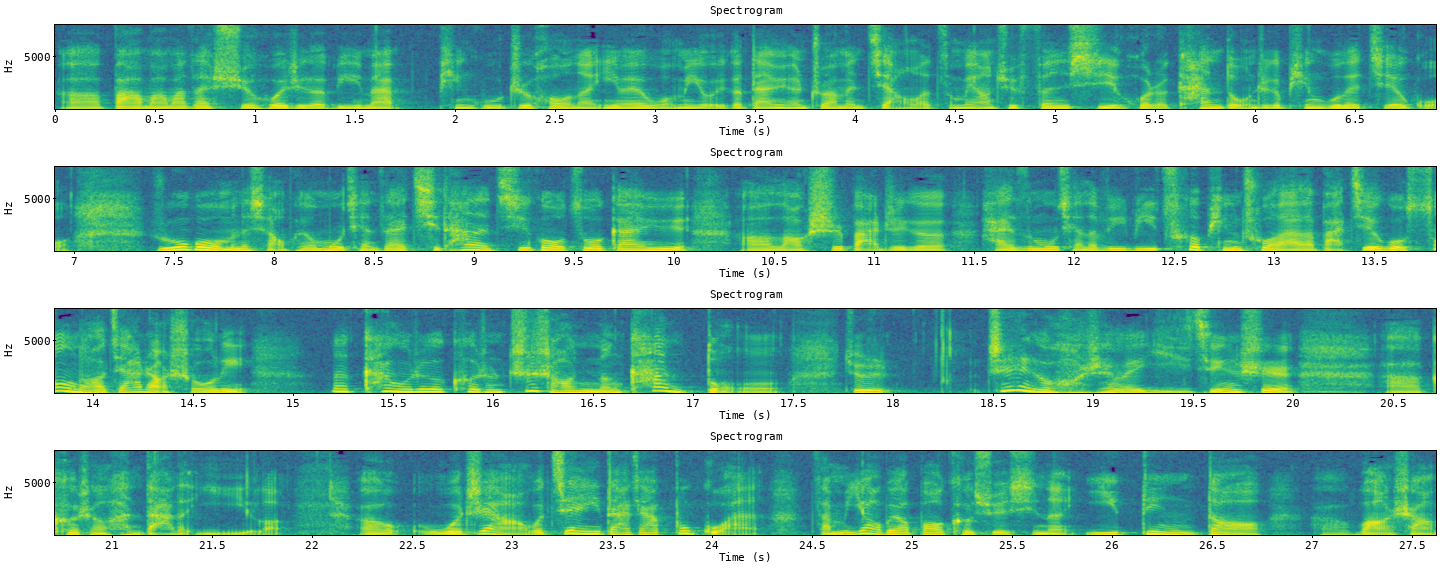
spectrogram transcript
呃，爸爸妈妈在学会这个 VMAP 评估之后呢，因为我们有一个单元专门讲了怎么样去分析或者看懂这个评估的结果。如果我们的小朋友目前在其他的机构做干预，啊，老师把这个孩子目前的 VB 测评出来了，把结果送到家长手里，那看过这个课程，至少你能看懂，就是。这个我认为已经是啊课程很大的意义了。呃，我这样，我建议大家不管咱们要不要报课学习呢，一定到呃网上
